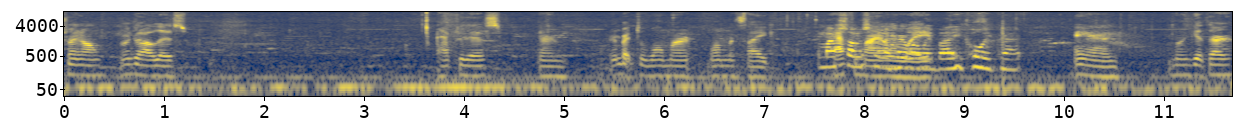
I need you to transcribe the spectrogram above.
so right now, I'm gonna do all this. After this, then we're back to Walmart. Walmart's like My half a mile away. Holy crap. And when we get there,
